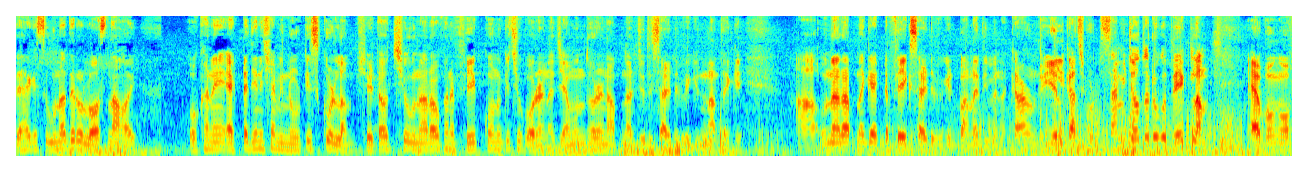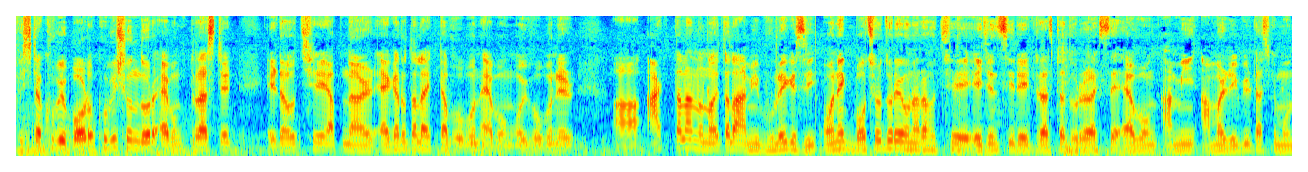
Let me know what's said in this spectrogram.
দেখা গেছে ওনাদেরও লস না হয়। ওখানে একটা জিনিস আমি নোটিস করলাম, সেটা হচ্ছে ওনারা ওখানে ফেক কোনো কিছু করে না। যেমন ধরেন আপনার যদি সার্টিফিকেট না থাকে ওনারা আপনাকে একটা ফেক সার্টিফিকেট বানিয়ে দিবে না। কারণ রিয়েল কাজ করতেছে। আমি যতটুকু দেখলাম, এবং অফিসটা খুবই বড়, খুবই সুন্দর, এবং ট্রাস্টেড এটা হচ্ছে আপনার এগারোতলা একটা ভবন, এবং ওই ভবনের আটতলা না নয়তলা আমি ভুলে গেছি। অনেক বছর ধরে ওনারা হচ্ছে এজেন্সির এই ট্রাস্টটা ধরে রাখছে, এবং আমি আমার রিভিউটা আজকে মন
